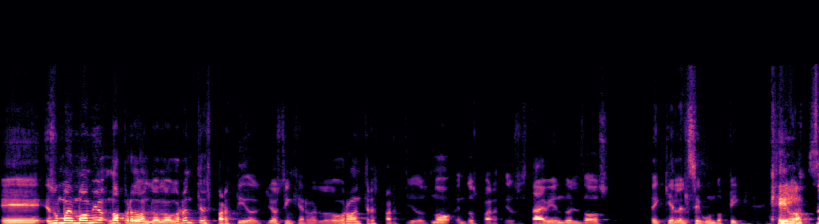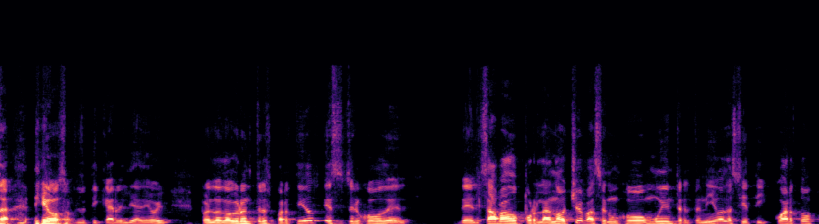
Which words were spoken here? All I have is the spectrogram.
Eh, es un buen momio, no, perdón, lo logró en tres partidos, Justin Herbert, lo logró en tres partidos, no en dos partidos. Estaba viendo el dos de que era el segundo pick que íbamos a, íbamos a platicar el día de hoy, pero lo logró en tres partidos. Ese es el juego del del sábado por la noche. Va a ser un juego muy entretenido a las 7 y cuarto,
